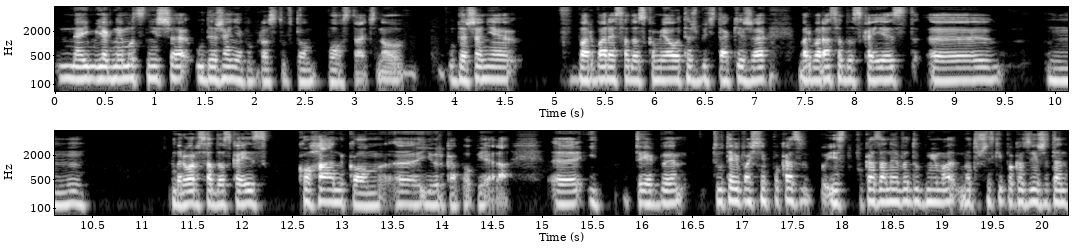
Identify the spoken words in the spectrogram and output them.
naj, jak najmocniejsze uderzenie po prostu w tą postać. No, uderzenie w Barbarę Sadowską miało też być takie, że Barbara Sadowska jest e, mm, Barbara Sadowska jest kochanką e, Jurka Popiela. I to jakby tutaj właśnie pokaz, jest pokazane, według mnie Ma- Matuszyński pokazuje, że ten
